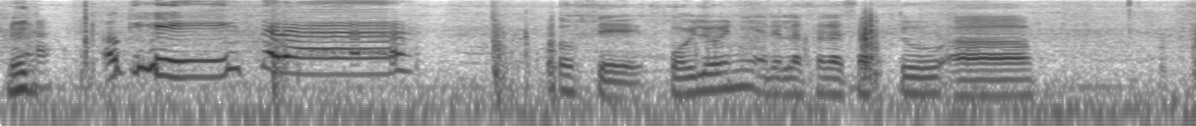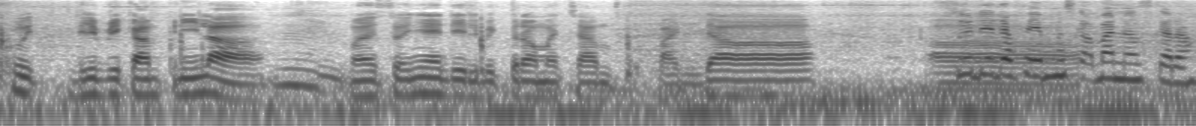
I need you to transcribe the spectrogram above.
Maggie. Okey, tada. Okay, Polo ni adalah salah satu uh, food delivery company lah. Hmm. Maksudnya dia lebih kurang macam Food Panda. So dia dah famous kat mana sekarang?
